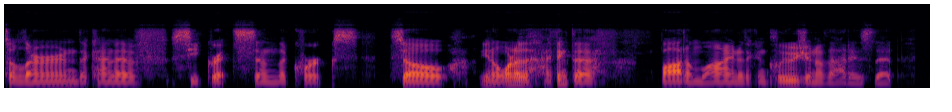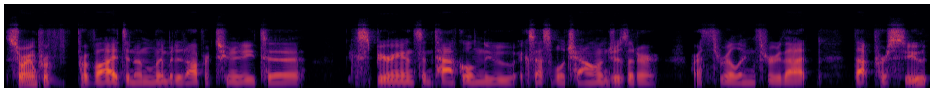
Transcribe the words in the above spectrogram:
to learn the kind of secrets and the quirks. So, you know, one of the, I think the bottom line or the conclusion of that is that soaring prov- provides an unlimited opportunity to experience and tackle new accessible challenges that are are thrilling through that that pursuit.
